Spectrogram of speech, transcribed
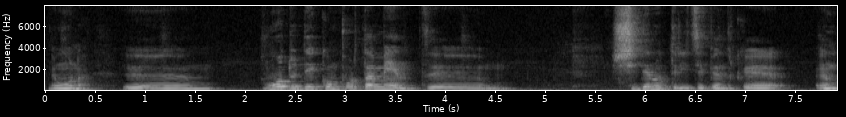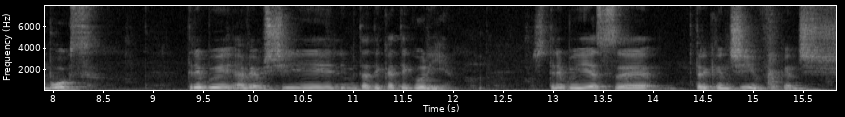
Una. Ehm, Modul de comportament ehm, și de nutriție, pentru că în box trebuie, avem și limita de categorie. Și trebuie să, trecând și, făcând și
